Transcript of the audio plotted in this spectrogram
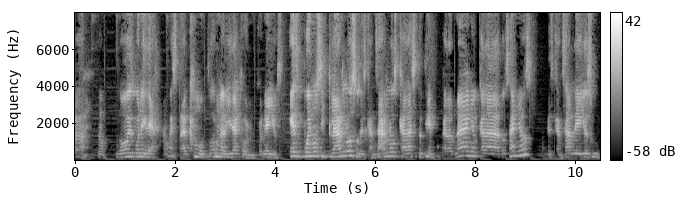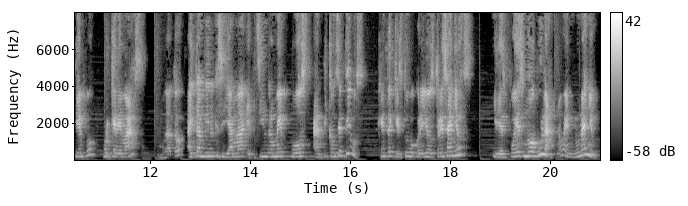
Ah, no, no es buena idea, ¿no? Estar como toda una vida con, con, ellos. Es bueno ciclarlos o descansarlos cada cierto tiempo, cada un año, cada dos años, descansar de ellos un tiempo, porque además, como dato, hay también lo que se llama el síndrome post-anticonceptivos. Gente que estuvo con ellos tres años y después no ovula, ¿no? En un año.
